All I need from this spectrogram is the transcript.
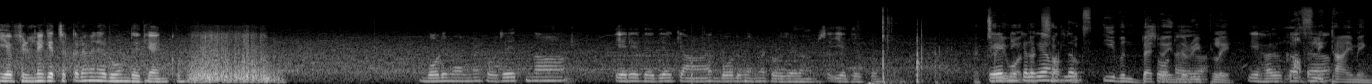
ये फील्डिंग के चक्कर में मैंने रूम दे दिया इनको। बॉडी मूवमेंट हो जाए इतना एरिया दे दिया कि हाँ बॉडी मूवमेंट हो जाए आराम से। ये देखो। पेड़ निकल गया मतलब even better in the replay ये हल्का सा टाइमिंग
